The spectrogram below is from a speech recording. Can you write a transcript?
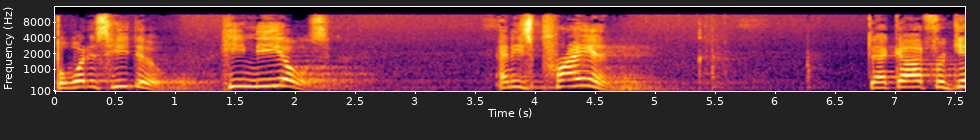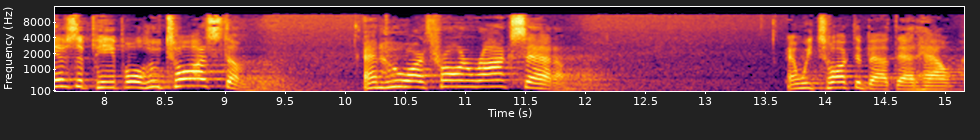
But what does he do? He kneels and he's praying that God forgives the people who tossed him and who are throwing rocks at him. And we talked about that how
